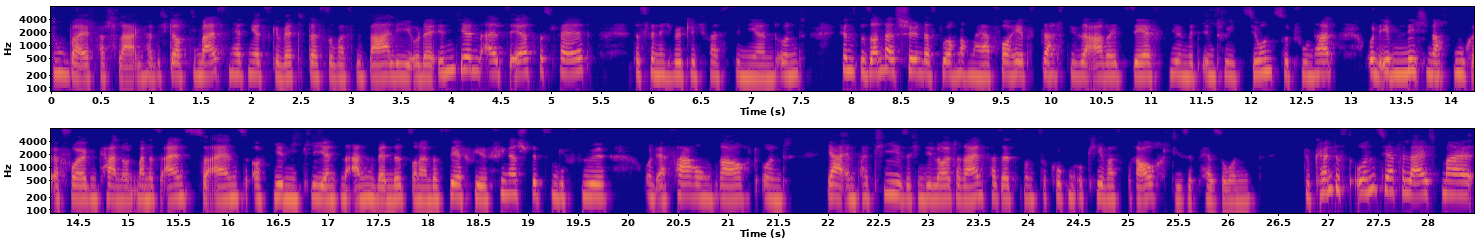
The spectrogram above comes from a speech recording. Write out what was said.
Dubai verschlagen hat. Ich glaube, die meisten hätten jetzt gewettet, dass sowas wie Bali oder Indien als erstes fällt. Das finde ich wirklich faszinierend. Und ich finde es besonders schön, dass du auch nochmal hervorhebst, dass diese Arbeit sehr viel mit Intuition zu tun hat und eben nicht nach Buch erfolgen kann und man es eins zu eins auf jeden Klienten anwendet, sondern dass sehr viel Fingerspitzengefühl und Erfahrung braucht und ja, Empathie, sich in die Leute reinversetzen und zu gucken, okay, was braucht diese Person? Du könntest uns ja vielleicht mal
